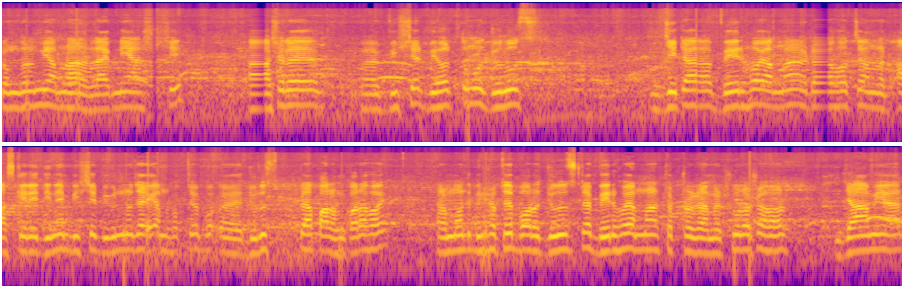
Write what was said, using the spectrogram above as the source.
ব্যতিক্রম ধর্মী আমরা লাইভ নিয়ে আসছি। আসলে বিশ্বের বৃহত্তম জুলুস যেটা বের হয় আমরা, এটা হচ্ছে আমরা আজকের এই দিনে বিশ্বের বিভিন্ন জায়গায় আমরা সবচেয়ে জুলুসটা পালন করা হয়। তার মধ্যে সবচেয়ে বড় জুলুসটা বের হয় আমরা চট্টগ্রামের ষোলো শহর জামিয়ার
